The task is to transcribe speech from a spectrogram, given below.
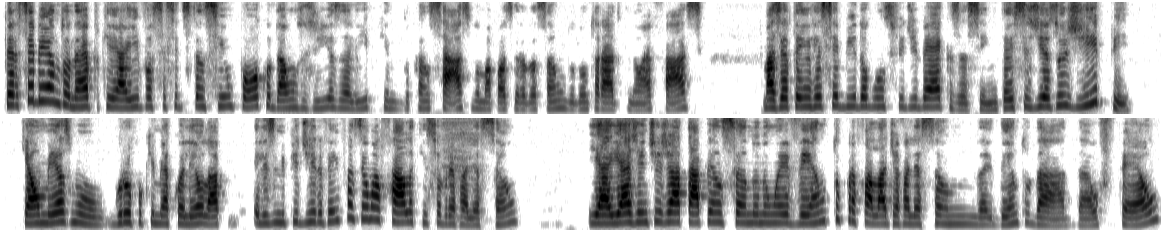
percebendo, né? Porque aí você se distancia um pouco, dá uns dias ali do cansaço de uma pós-graduação, do doutorado, que não é fácil. Mas eu tenho recebido alguns feedbacks, assim. Então, esses dias o JIP, que é o mesmo grupo que me acolheu lá, eles me pediram, vem fazer uma fala aqui sobre avaliação. E aí a gente já está pensando num evento para falar de avaliação dentro da, da UFPEL,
